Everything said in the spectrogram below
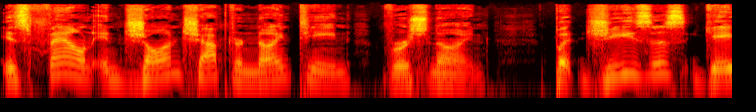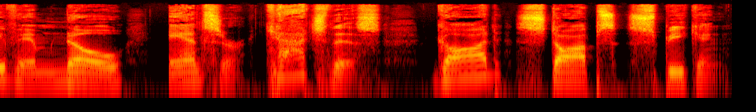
is found in John chapter 19, verse 9. But Jesus gave him no answer. Catch this. God stops speaking.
